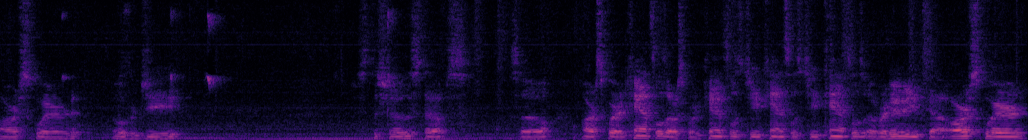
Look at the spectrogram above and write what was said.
r squared over g, just to show the steps. So r squared cancels, r squared cancels, g cancels, g cancels. Over here you've got r squared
